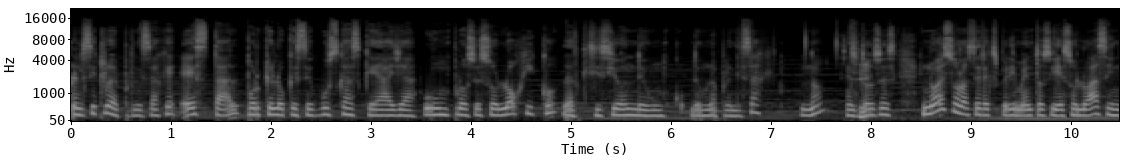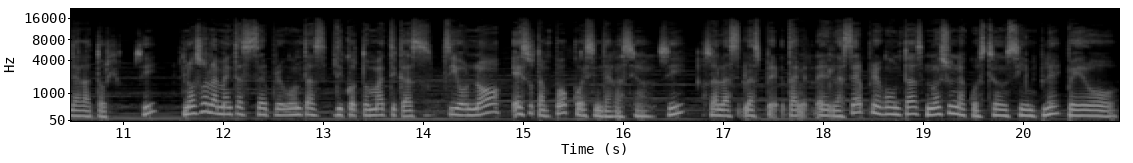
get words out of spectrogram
el, ciclo de aprendizaje es tal porque lo que se busca es que haya un proceso lógico de adquisición de un, de un aprendizaje. ¿No? Entonces, no es solo hacer experimentos y eso lo hace indagatorio, ¿sí? No solamente es hacer preguntas dicotomáticas, sí o no, eso tampoco es indagación, ¿sí? O sea, las, las, el hacer preguntas no es una cuestión simple, pero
